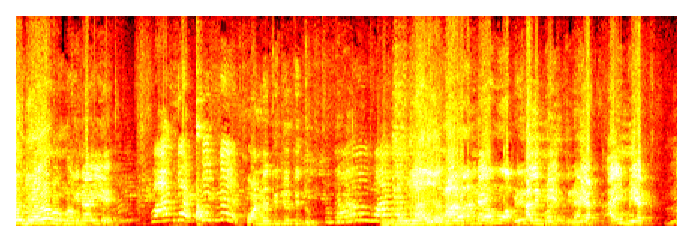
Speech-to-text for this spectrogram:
ઉઠી ઉઠીને આવીએ. ફોન ને. નથી જોતી તું. ખાલી મેક આઈ મેક. ને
